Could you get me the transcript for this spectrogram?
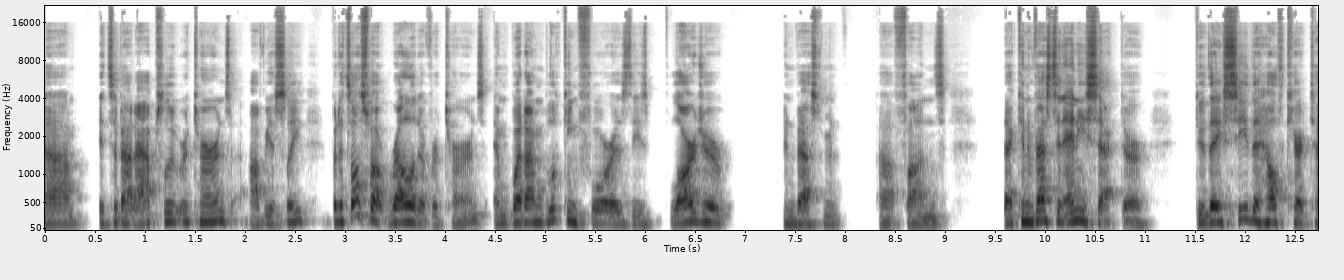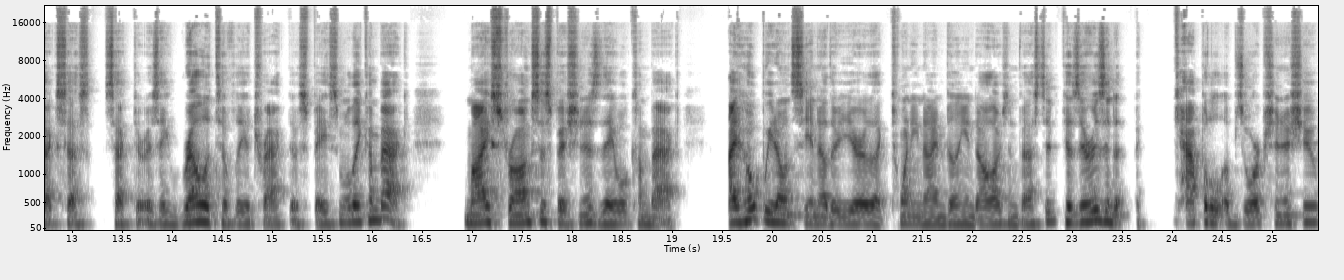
um, it's about absolute returns obviously but it's also about relative returns. And what i'm looking for is these larger investment uh, funds that can invest in any sector do they see the healthcare tech se- sector as a relatively attractive space and will they come back? My strong suspicion is they will come back. I hope we don't see another year like $29 billion invested because there isn't a capital absorption issue.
